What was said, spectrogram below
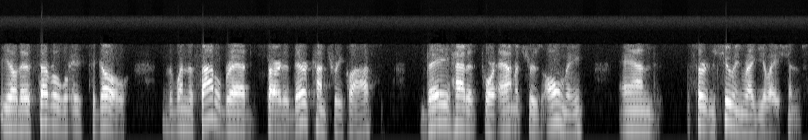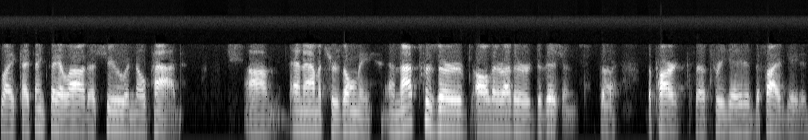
you know, there's several ways to go. When the saddlebred started their country class, they had it for amateurs only and certain shoeing regulations. Like I think they allowed a shoe and no pad, um, and amateurs only, and that preserved all their other divisions: the the park, the three gated, the five gated.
